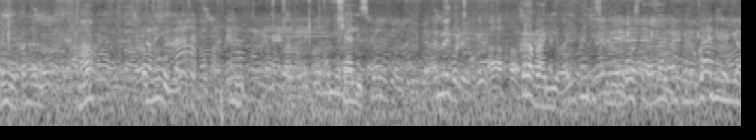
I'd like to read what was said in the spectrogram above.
Mimi kama ha? کم چھیالیس کا کرا بھاری ہے بھائی پینتیس کلو گوشت ہے ہزار روپئے کلو بٹ نہیں لیا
